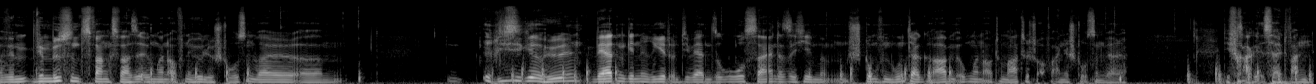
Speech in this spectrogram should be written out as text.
Weil wir, wir müssen zwangsweise irgendwann auf eine Höhle stoßen, weil ähm, riesige Höhlen werden generiert und die werden so groß sein, dass ich hier mit einem stumpfen Runtergraben irgendwann automatisch auf eine stoßen werde. Die Frage ist halt wann.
